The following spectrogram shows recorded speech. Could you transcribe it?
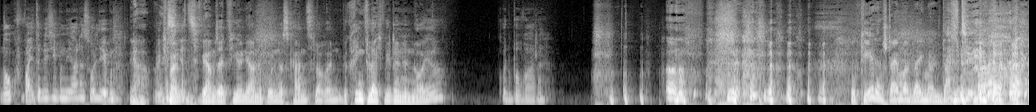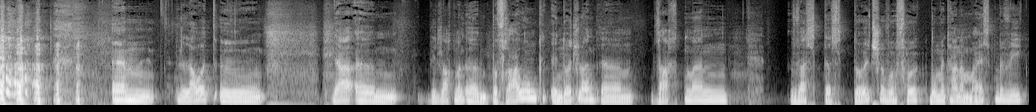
noch weitere sieben Jahre so leben. ja. Ich meine, wir haben seit vielen Jahren eine Bundeskanzlerin. Wir kriegen vielleicht wieder eine neue. Gott bewahre. Okay, dann steigen wir gleich mal in das Thema. ähm, laut, äh, ja, ähm, wie sagt man, äh, Befragung in Deutschland ähm, sagt man, was das deutsche Volk momentan am meisten bewegt,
